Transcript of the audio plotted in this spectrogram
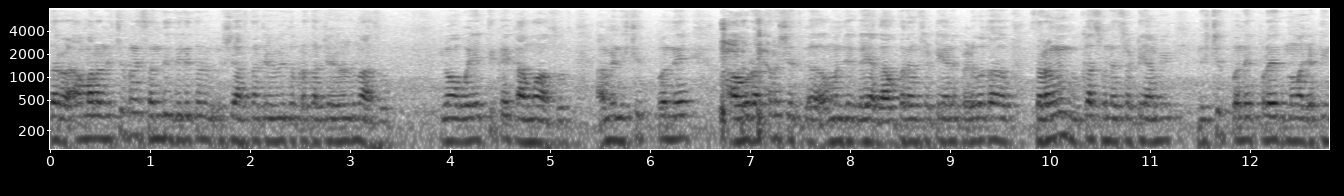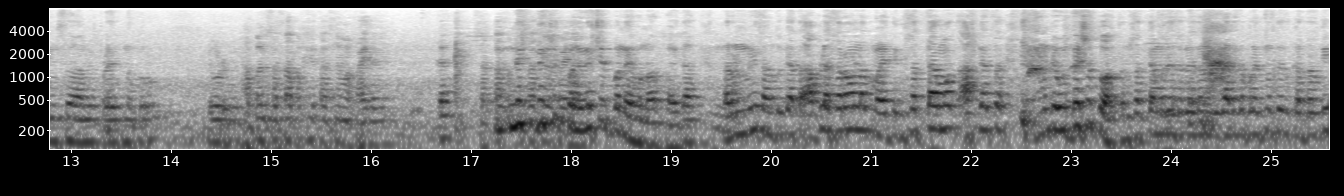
तर आम्हाला निश्चितपणे संधी दिली तर शासनाच्या विविध प्रकारच्या योजना असोत किंवा वैयक्तिक काही कामं असोत आम्ही निश्चितपणे अहोरात्र शेतक म्हणजे या गावकऱ्यांसाठी आणि पेडगावचा सर्वांगीण विकास होण्यासाठी आम्ही निश्चितपणे प्रयत्न माझ्या टीमसह आम्ही प्रयत्न करू. एवढं. आपण स्वतः पक्षात असल्यामुळे फायदा होईल. काय निश्चितपणे. निश्चितपणे होणार फायदा. कारण मी सांगतो की आता आपल्या सर्वांनाच माहिती आहे की सत्ता मग असण्याचं म्हणजे उद्देशच तो असतो. आणि सत्तेमध्ये सगळेजण जाण्याचा प्रयत्न तेच करतात की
